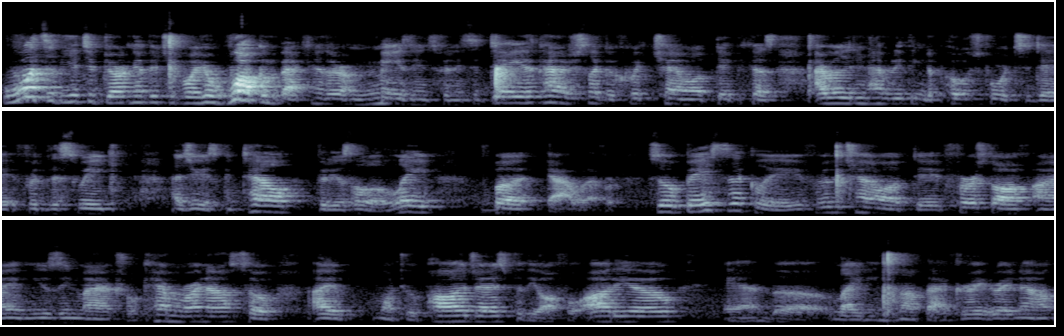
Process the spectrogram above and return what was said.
What's up YouTube, Dark Knight Bitchy Boy here, welcome back to another amazing spinning. Today is kind of just like a quick channel update because I really didn't have anything to post for today, for this week. As you guys can tell, video's a little late, but yeah, whatever. So basically, for the channel update, first off, I am using my actual camera right now, so I want to apologize for the awful audio, and the lighting's not that great right now.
